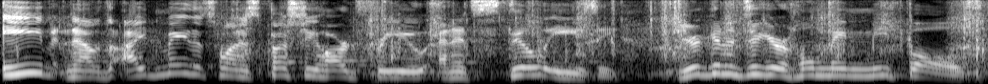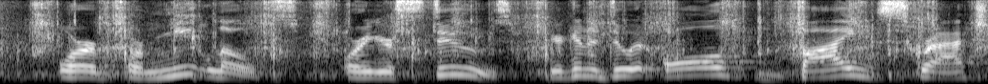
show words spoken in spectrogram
even, now I made this one especially hard for you and it's still easy. You're gonna do your homemade meatballs or, or meatloaves or your stews. You're gonna do it all by scratch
